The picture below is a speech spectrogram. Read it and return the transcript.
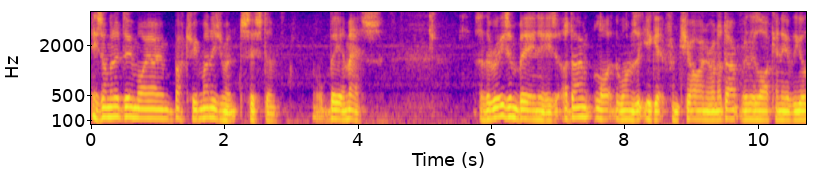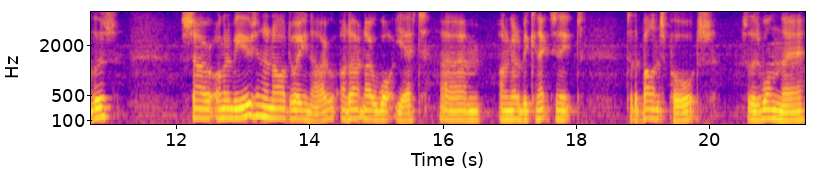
is I'm going to do my own battery management system, or BMS. And the reason being is I don't like the ones that you get from China and I don't really like any of the others. So I'm going to be using an Arduino, I don't know what yet. Um, I'm going to be connecting it to the balance ports. So there's one there,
